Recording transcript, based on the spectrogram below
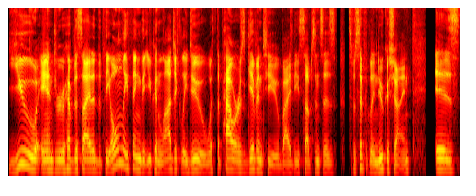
you, Andrew, have decided that the only thing that you can logically do with the powers given to you by these substances, specifically Nukashine, is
